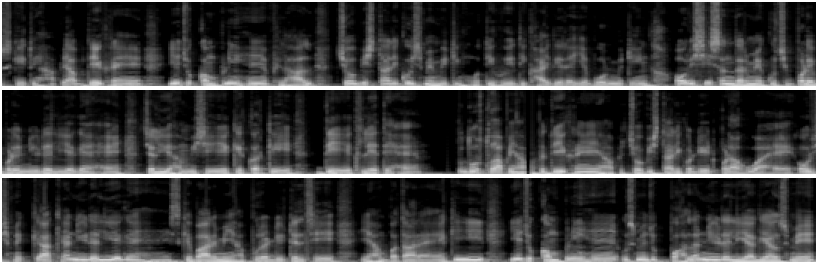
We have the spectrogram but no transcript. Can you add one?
उसकी तो यहाँ पे आप देख रहे हैं ये जो कंपनी है फिलहाल 24 तारीख को इसमें मीटिंग होती हुई दिखाई दे रही है बोर्ड मीटिंग और इसी संदर्भ में कुछ बड़े बड़े निर्णय लिए गए हैं चलिए हम इसे एक एक करके देख लेते हैं तो दोस्तों आप यहाँ पे देख रहे हैं यहाँ पे 24 तारीख को डेट पड़ा हुआ है और इसमें क्या क्या निर्णय लिए गए हैं इसके बारे में यहाँ पूरा डिटेल से यहाँ बता रहे हैं कि ये जो कंपनी है उसमें जो पहला निर्णय लिया गया उसमें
